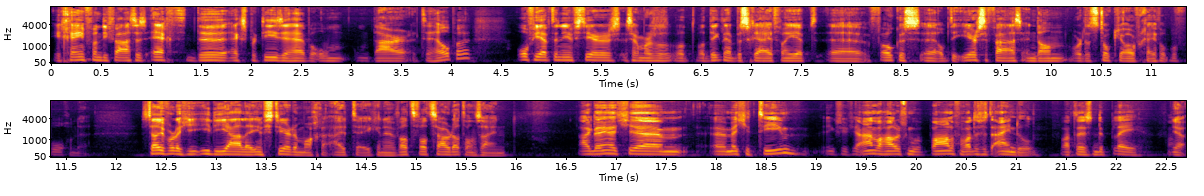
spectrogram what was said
in geen van die fases echt de expertise hebben om, om daar te helpen. Of je hebt een investeerder, zeg maar wat, wat Dick net beschrijft, van je hebt uh, focus uh, op de eerste fase en dan wordt het stokje overgegeven op de volgende. Stel je voor dat je ideale investeerder mag uittekenen. Wat, wat zou dat dan zijn? Nou, ik denk dat je uh, met je team, inclusief je aandeelhouders, moet bepalen van wat is het einddoel? Wat is de play? Van, ja.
